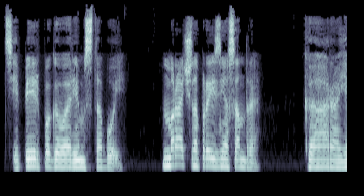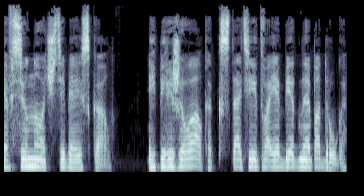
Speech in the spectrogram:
«Теперь поговорим с тобой», — мрачно произнес Андре. «Кара, я всю ночь тебя искал. И переживал, как, кстати, и твоя бедная подруга,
